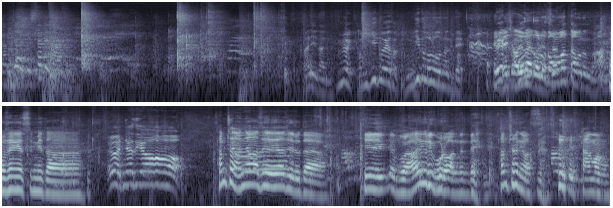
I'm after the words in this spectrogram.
남자가 비싸대나. 아니 난 분명 경기도에서 경기도로 오는데 몇왜 시- 얼마 강원도로 걸렸어? 넘어갔다 오는 거야? 고생했습니다 아유 안녕하세요. 삼촌 안녕하세요 해야지 루다야 얘 뭐야 하율이 보러 왔는데 삼촌이 왔어 당황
